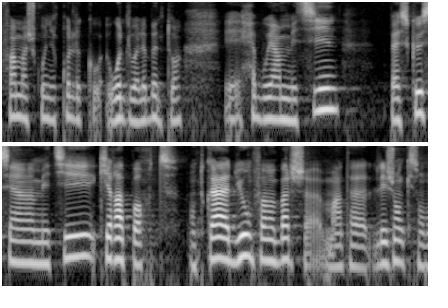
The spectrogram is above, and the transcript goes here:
وفما شكون يقول لك ولده ولا بنته يحبوا يعمل ميدسين باسكو سي ان métier qui rapporte. En tout cas, اليوم فما برشا معناتها les gens qui sont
